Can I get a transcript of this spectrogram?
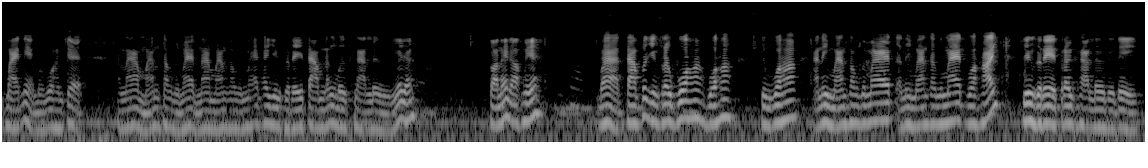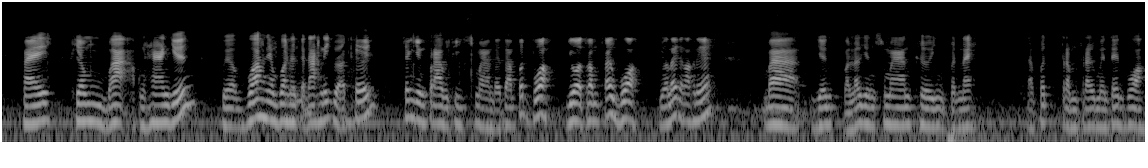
កម៉ែត្រនេះមកវាស់អញ្ចឹងអាណាប្រហែលសង់ទីម៉ែត្រអាណាប្រហែលសង់ទីម៉ែត្រហើយយើងសេរីតាមហ្នឹងមើលຂະຫນាតលើយល់ចឹងតោះនេះបងប្អូនបាទតាមពិតយើងត្រូវវាស់វាស់ យើងវាស់អានេះប្រហែលសង់ទីម៉ែត្រអានេះប្រហែលសង់ទីម៉ែត្រវាស់ហើយយើងសេរីឲ្យត្រូវຂະຫນាតលើទៅទេហើយខ្ញុំបាក់បង្ហាញយើងវាវាស់ខ្ញុំវាស់នៅกระดาษនេះវាអត់ឃើញអញ្ចឹងយើងប្រើវិធីស្មានតែតាមពិតវាស់យកត្រឹមត្រូវវាស់យល់ទេបងប្អូនបាទយើងឥឡូវយើងស្មានឃើញប៉ុណ្ណេះ តែពិតត្រឹមត្រូវមែនទែនវាស់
